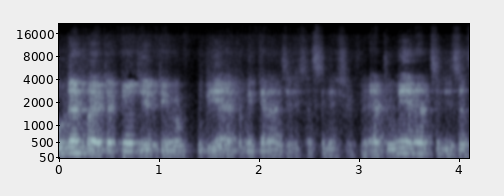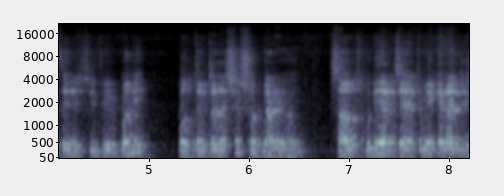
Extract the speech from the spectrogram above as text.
food and biotechnology team of Korea atomic energy research institute atomic energy research institute মানে প্রত্যেকটা দেশের সরকারি হয়। সাউথ কোরিয়ার যে অ্যাটমিক এনার্জি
